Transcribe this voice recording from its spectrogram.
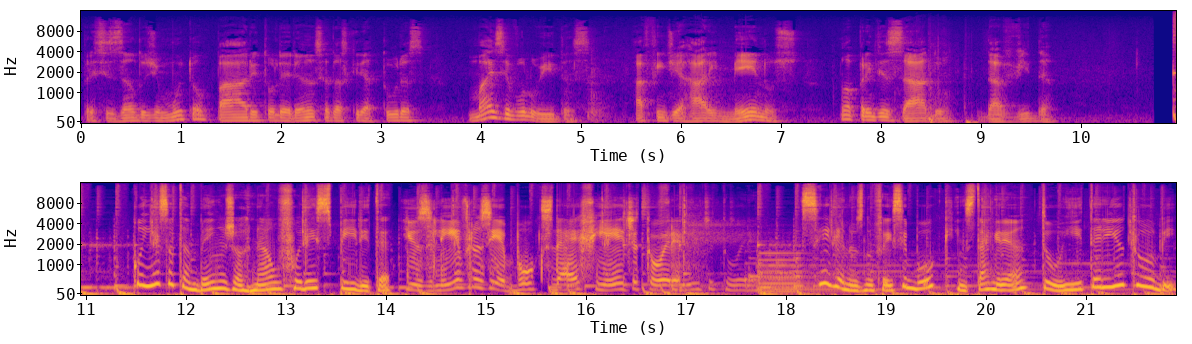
precisando de muito amparo e tolerância das criaturas mais evoluídas, a fim de errarem menos no aprendizado da vida. Conheça também o jornal Folha Espírita e os livros e e-books da FE Editora. Siga-nos no Facebook, Instagram, Twitter e YouTube.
